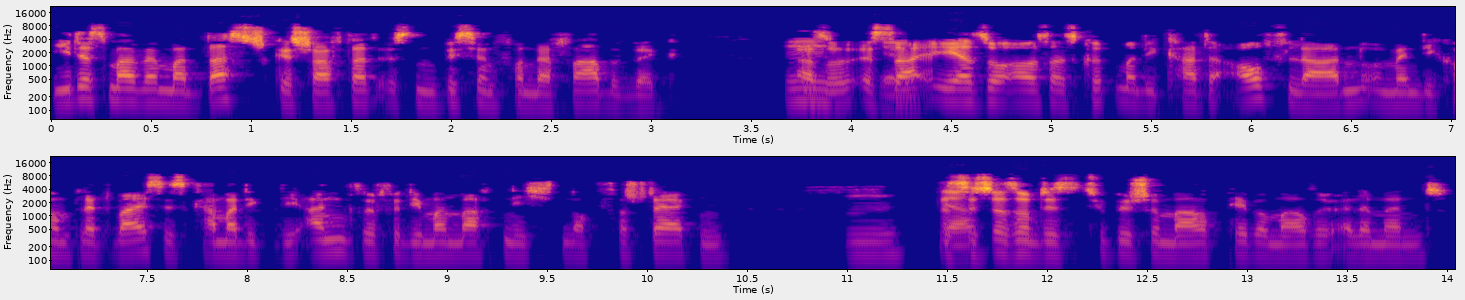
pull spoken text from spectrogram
Jedes Mal, wenn man das geschafft hat, ist ein bisschen von der Farbe weg. Also es sah ja. eher so aus, als könnte man die Karte aufladen und wenn die komplett weiß ist, kann man die, die Angriffe, die man macht, nicht noch verstärken. Hm, Das ja. ist ja so das typische Mar Paper Mario Element.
